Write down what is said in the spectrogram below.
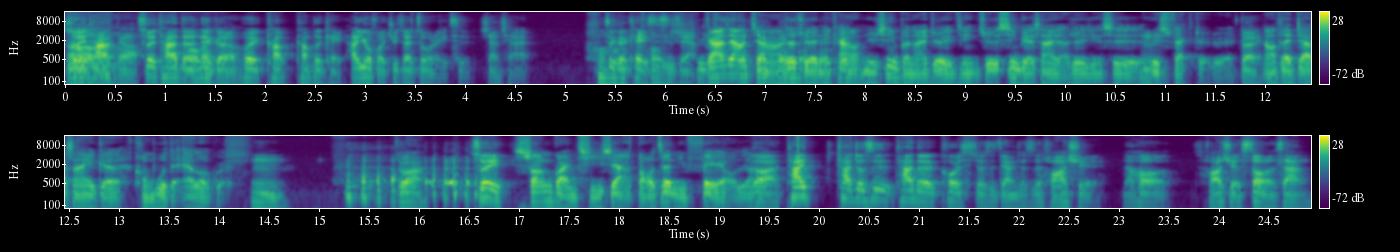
所以他所以他的那个会 com complicate，他又回去再做了一次。想起来，这个 case 是这样。你刚刚这样讲啊，就觉得你看啊，女性本来就已经就是性别上来讲就已经是 risk factor，对不对？对。然后再加上一个恐怖的 allograft，嗯。对啊，所以 双管齐下，保证你 fail，对啊，他他就是他的 course 就是这样，就是滑雪，然后滑雪受了伤，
